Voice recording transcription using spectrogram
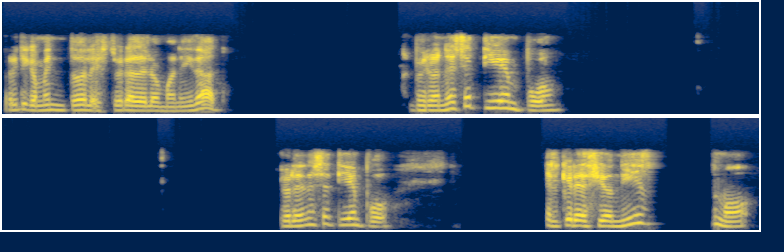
prácticamente en toda la historia de la humanidad. Pero en ese tiempo, pero en ese tiempo, el creacionismo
